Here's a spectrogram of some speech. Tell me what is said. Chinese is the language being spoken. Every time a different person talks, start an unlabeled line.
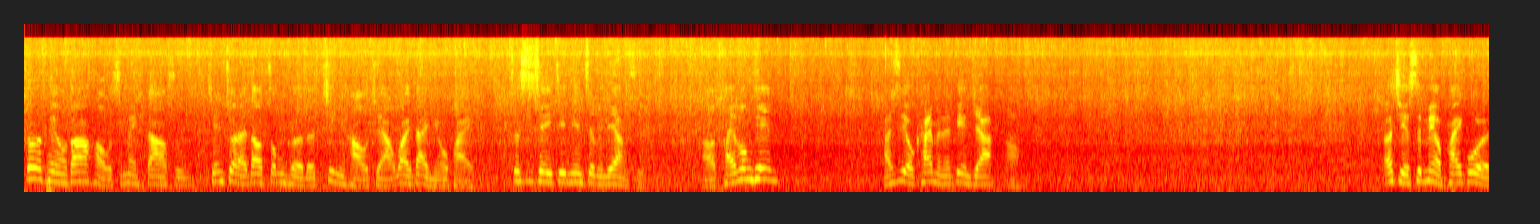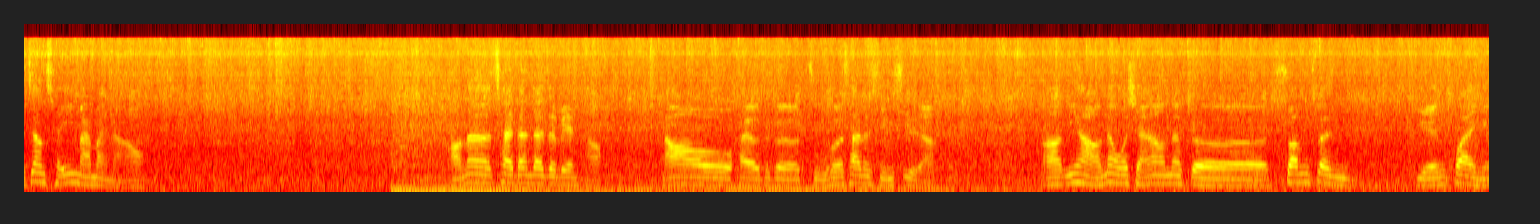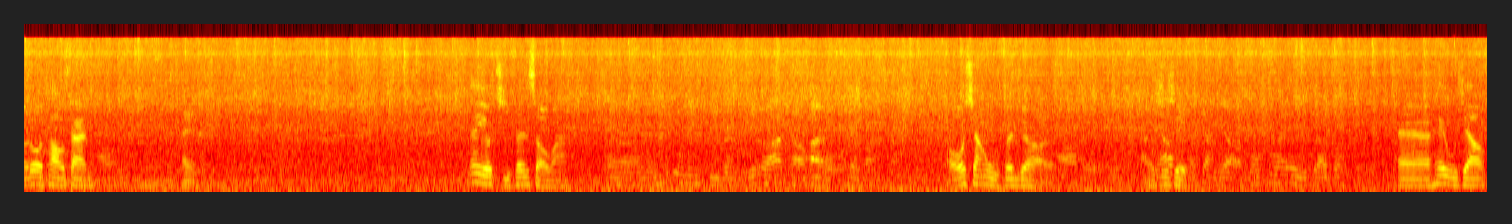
各位朋友，大家好，我是 Mac 大叔，今天就来到中和的静好家外带牛排，这是这一间店这边的样子。啊，台风天还是有开门的店家啊，而且是没有拍过的，这样诚意满满的哦。好，那菜单在这边好，然后还有这个组合餐的形式啊。啊，你好，那我想要那个双份。原块牛肉套餐，哎，那有几分熟吗？
呃，我们固定几分，如果要调饭，我们可以帮你
调。哦，我想五分就好了。
好，
对，谢谢。
酱料，我们是黑胡椒重。
呃，黑胡椒。
好。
